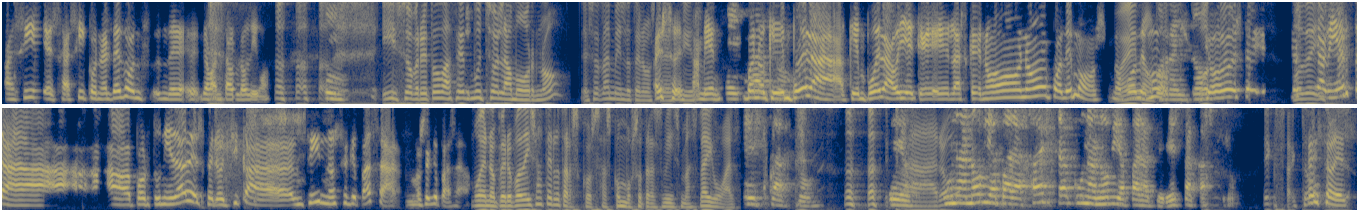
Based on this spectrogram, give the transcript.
Así es, así con el dedo de- levantado lo digo. Y sobre todo, haced mucho el amor, ¿no? Eso también lo tenemos que Eso es también. Exacto. Bueno, quien pueda, quien pueda, oye, que las que no, no podemos, no Bueno, podemos. correcto. Yo estoy, yo estoy abierta a, a- a oportunidades, pero chica, en fin, no sé qué pasa, no sé qué pasa. Bueno, pero podéis hacer otras cosas con vosotras mismas, da igual. Exacto. Eh, Claro. Una novia para hashtag, una novia para Teresa Castro. Exacto. Eso es.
